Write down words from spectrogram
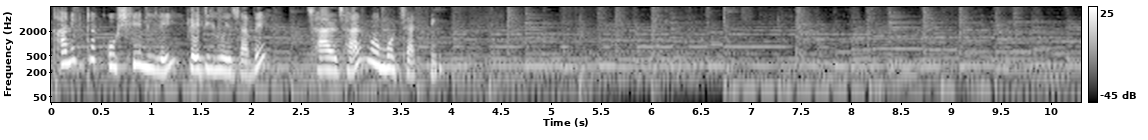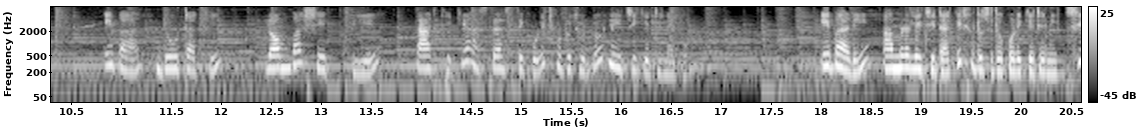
খানিকটা কষিয়ে নিলেই রেডি হয়ে যাবে ঝাল ঝাল মোমোর চাটনি। এবার ডোটাকে লম্বা শেপ দিয়ে তার থেকে আস্তে আস্তে করে ছোট ছোট লিচি কেটে নেব। এবারে আমরা লিচিটাকে ছোট ছোট করে কেটে নিচ্ছি।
